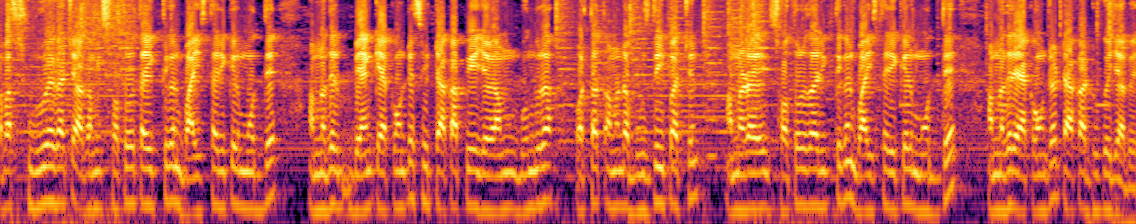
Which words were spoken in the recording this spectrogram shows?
আবার শুরু হয়ে গেছে। আগামী সতেরো তারিখ থেকে বাইশ তারিখের মধ্যে আপনাদের ব্যাঙ্ক অ্যাকাউন্টে সেই টাকা পেয়ে যাবে। বন্ধুরা, অর্থাৎ আপনারা বুঝতেই পারছেন আপনারা এই সতেরো তারিখ থেকে বাইশ তারিখের মধ্যে আপনাদের অ্যাকাউন্টে টাকা ঢুকে যাবে।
